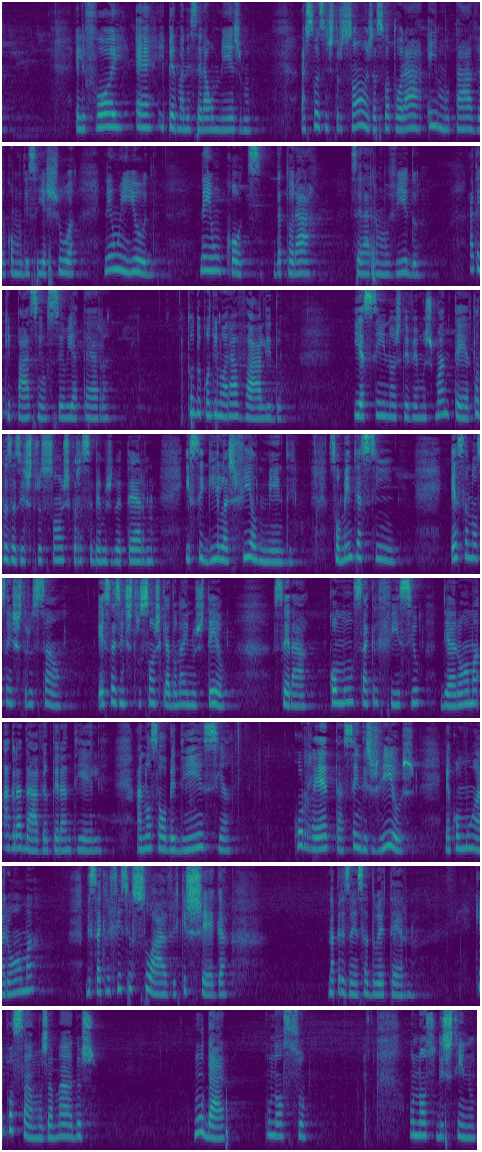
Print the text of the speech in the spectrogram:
Ele foi, é e permanecerá o mesmo. As suas instruções, a sua Torá é imutável, como disse Yeshua. Nenhum Yud, nenhum Kotz da Torá será removido até que passem o céu e a terra. Tudo continuará válido. E assim nós devemos manter todas as instruções que recebemos do Eterno e segui-las fielmente. Somente assim, essa nossa instrução, essas instruções que Adonai nos deu, será como um sacrifício de aroma agradável perante Ele. A nossa obediência correta, sem desvios, é como um aroma de sacrifício suave que chega na presença do Eterno. Que possamos, amados, mudar o nosso o nosso destino,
